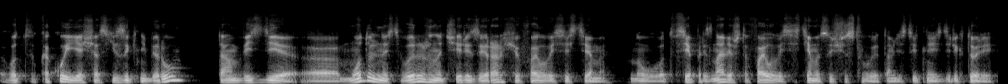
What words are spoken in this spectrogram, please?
Вот какой я сейчас язык не беру, там везде э, модульность выражена через иерархию файловой системы. Ну вот все признали, что файловые системы существуют, там действительно есть директории.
